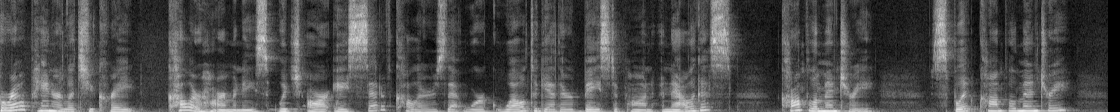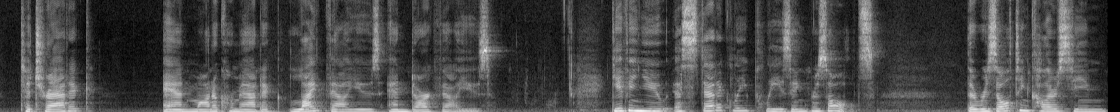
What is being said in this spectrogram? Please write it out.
Corel Painter lets you create color harmonies, which are a set of colors that work well together based upon analogous, complementary, split complementary, tetradic, and monochromatic light values and dark values, giving you aesthetically pleasing results. The resulting color scheme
